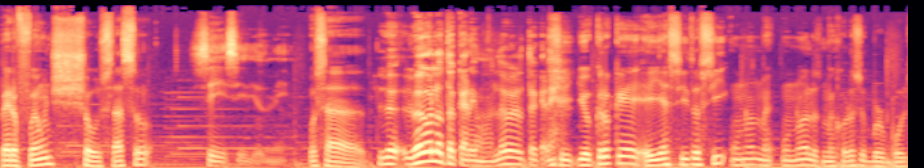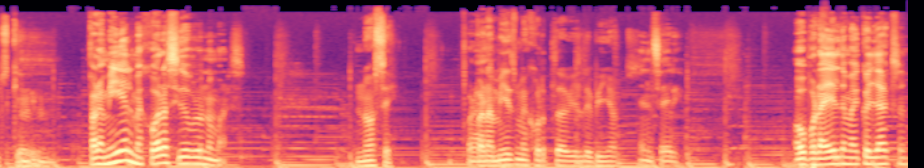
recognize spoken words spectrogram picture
Pero fue un showzazo. Sí, sí, Dios mío. O sea, Lu- luego lo tocaremos, luego lo tocaremos. sí, yo creo que ella ha sido, sí, uno, uno de los mejores Super Bowls que ha habido. Ujú. Para mí el mejor ha sido Bruno Mars. No sé. Por Para ahí, mí es mejor todavía el de Beyoncé. En serio. O por ahí el de Michael Jackson.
